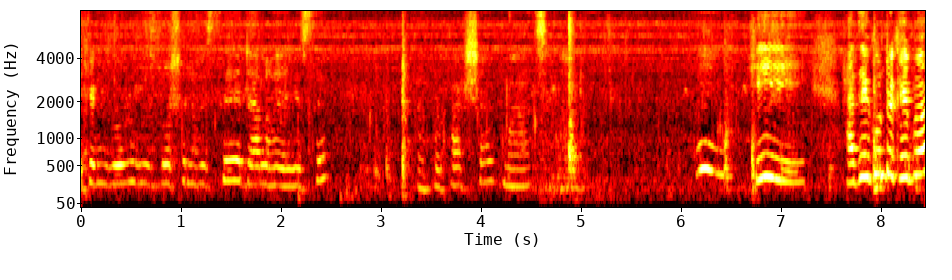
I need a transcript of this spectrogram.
এখানে গরু বসানো হয়েছে, ডাল হয়ে গেছে। তারপর পাট শাক, মাছ, ভাত। কি হাতে কোনটা খাইবা?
